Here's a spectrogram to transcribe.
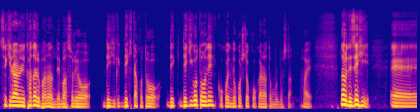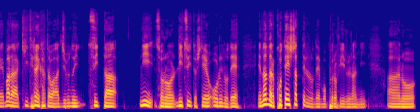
赤裸々に語る場なんで、まあそれをできできたことをで、出来事をね、ここに残しておこうかなと思いました。はい。なのでぜひ、えー、まだ聞いてない方は自分のツイッターにそのリツイートしておるので、えなんなら固定しちゃってるので、もうプロフィール欄に。あの、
